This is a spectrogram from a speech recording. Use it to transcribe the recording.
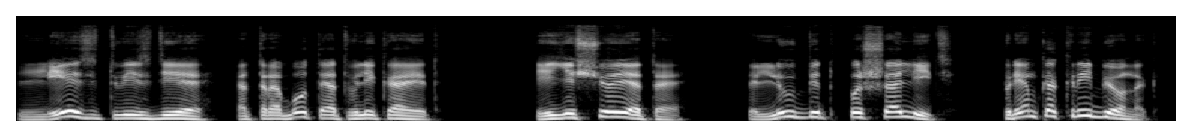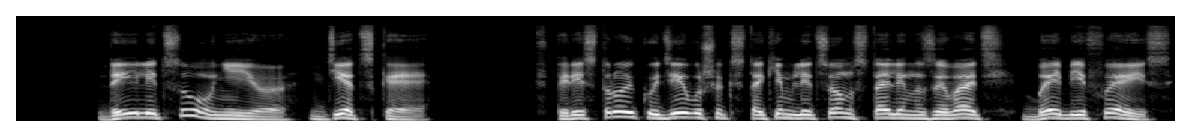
Лезет везде, от работы отвлекает. И еще это, любит пошалить, прям как ребенок. Да и лицо у нее детское. В перестройку девушек с таким лицом стали называть «baby face».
